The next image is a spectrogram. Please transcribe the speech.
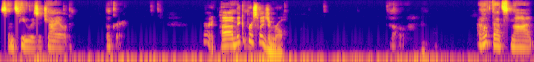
since he was a child. Booker. All right, uh, make a persuasion roll. Oh. I hope that's not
